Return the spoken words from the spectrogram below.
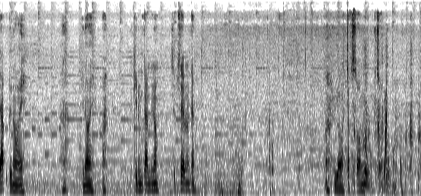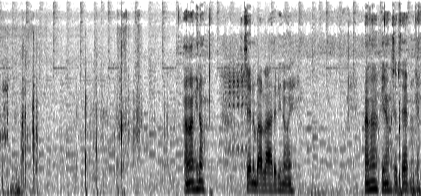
จักพี่น้อยฮะพี่น้อยมาไปกินน้ำกันพี่น้องเสียบๆน้ำกันอะรอจักสองลูกจักลูกมามาพี่น้องเส้นบาลาด้อพี่น้อยมามาพี่น้องเสียบๆน้ำกัน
